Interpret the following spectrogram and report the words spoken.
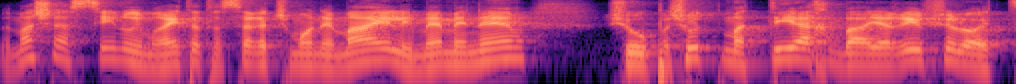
ומה שעשינו, אם ראית את הסרט שמונה מייל עם M&M, שהוא פשוט מטיח ביריב שלו את,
